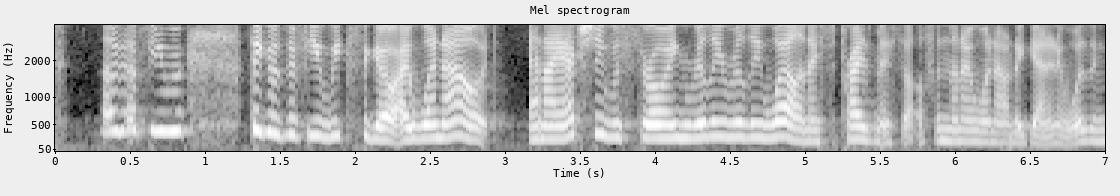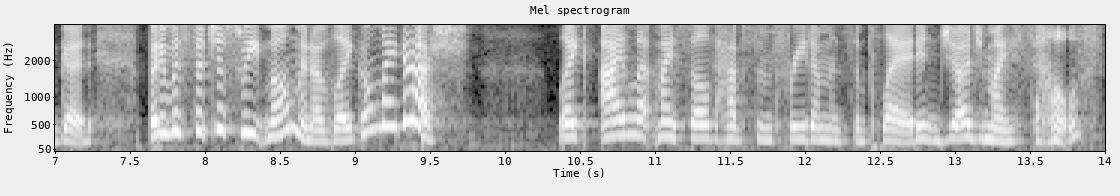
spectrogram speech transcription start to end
a few I think it was a few weeks ago I went out and I actually was throwing really really well and I surprised myself and then I went out again and it wasn't good. But it was such a sweet moment of like, "Oh my gosh, like, I let myself have some freedom and some play. I didn't judge myself.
